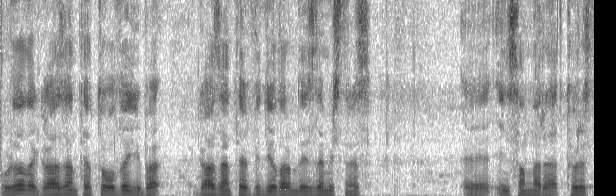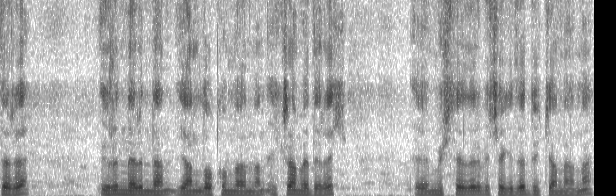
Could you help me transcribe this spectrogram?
Burada da Gaziantep'te olduğu gibi Gaziantep videolarımda izlemiştiniz. Ee, insanlara, turistlere ürünlerinden, yani lokumlarından ikram ederek e, müşterileri bir şekilde dükkanlarına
